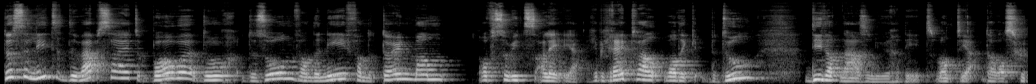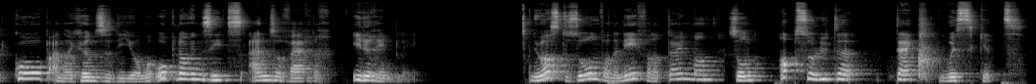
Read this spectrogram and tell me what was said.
Dus ze liet de website bouwen door de zoon van de neef van de tuinman of zoiets. Allee, ja, je begrijpt wel wat ik bedoel. Die dat na zijn uren deed. Want ja, dat was goedkoop en dan gun ze die jongen ook nog eens iets en zo verder. Iedereen blij. Nu was de zoon van de neef van de tuinman zo'n absolute tech whiskit.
